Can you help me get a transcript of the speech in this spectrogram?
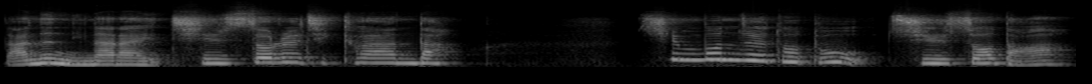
나는 이 나라의 질서를 지켜야 한다. 신분제도도 질서다.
